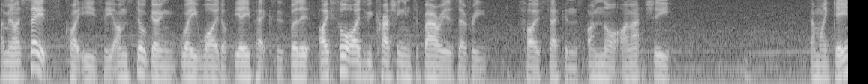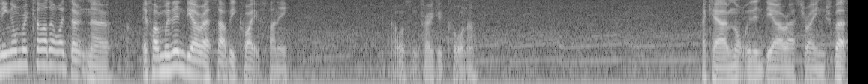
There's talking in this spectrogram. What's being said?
I mean, I say it's quite easy. I'm still going way wide off the apexes, but it, I thought I'd be crashing into barriers every five seconds. I'm not. I'm actually... Am I gaining on Ricciardo? I don't know. If I'm within DRS, that'd be quite funny. That wasn't a very good corner. Okay, I'm not within DRS range, but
